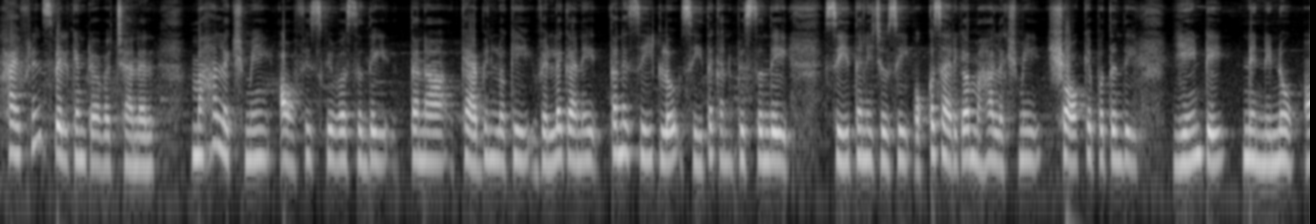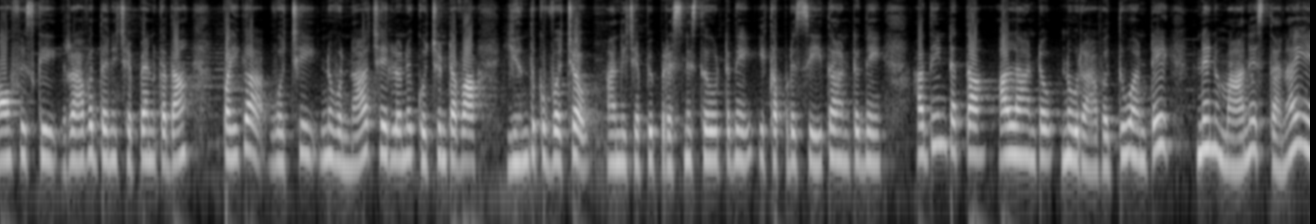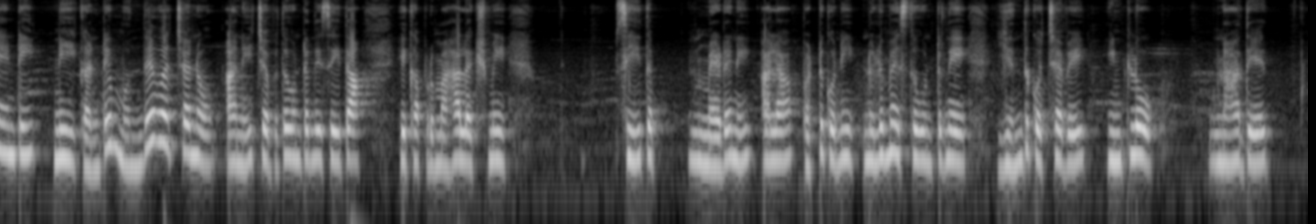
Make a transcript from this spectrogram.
Hi friends welcome to our channel Mahalakshmi ఆఫీస్కి వస్తుంది తన క్యాబిన్లోకి వెళ్ళగానే తన సీట్లో సీత కనిపిస్తుంది సీతని చూసి ఒక్కసారిగా మహాలక్ష్మి షాక్ అయిపోతుంది ఏంటి నేను నిన్ను ఆఫీస్కి రావద్దని చెప్పాను కదా పైగా వచ్చి నువ్వు నా చైర్లోనే కూర్చుంటావా ఎందుకు వచ్చావు అని చెప్పి ప్రశ్నిస్తూ ఉంటుంది ఇకప్పుడు సీత అంటుంది అదేంటత్తా అలా అంటావు నువ్వు రావద్దు అంటే నేను మానేస్తానా ఏంటి నీకంటే ముందే వచ్చాను అని చెబుతూ ఉంటుంది సీత ఇక అప్పుడు మహాలక్ష్మి సీత మెడని అలా పట్టుకొని నులిమేస్తూ ఉంటుంది. ఎందుకు వచ్చావే? ఇంట్లో నాదే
